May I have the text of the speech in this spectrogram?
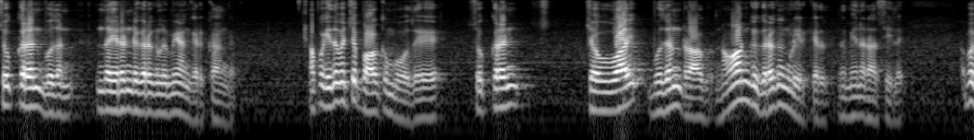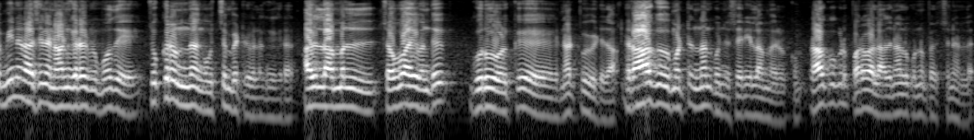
சுக்கரன் புதன் இந்த இரண்டு கிரகங்களுமே அங்கே இருக்காங்க. அப்போ இதை வச்சு பார்க்கும்போது சுக்கரன் செவ்வாய் புதன் ராகு நான்கு கிரகங்கள் இருக்கிறது இந்த மீனராசியில் அப்போ மீனராசியில் நான்கு கிரகங்கள் போது சுக்கிரன் வந்து அங்கே உச்சம் பெற்று விளங்குகிறார். அது இல்லாமல் செவ்வாய் வந்து குருவுக்கு நட்பு வீடு தான். ராகு மட்டும்தான் கொஞ்சம் சரியில்லாமல் இருக்கும். ராகு கூட பரவாயில்ல அதனால ஒன்றும் பிரச்சனை இல்லை.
